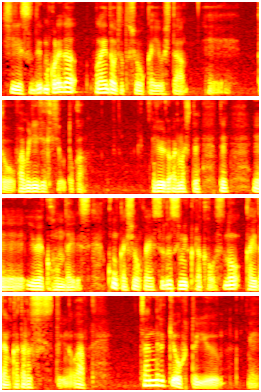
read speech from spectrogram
ー、CS で、まあ、これがこの間もちょっと紹介をした、えー、とファミリー劇場とかいろいろありましてで、えー、ようやく本題です。今回紹介するスミクラカオスの怪談カタルシスというのはチャンネル恐怖というえ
